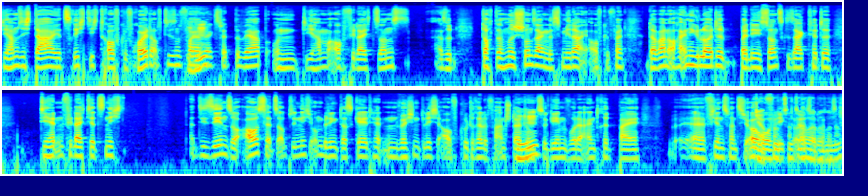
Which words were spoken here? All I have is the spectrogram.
die haben sich da jetzt richtig drauf gefreut auf Mhm. diesen Feuerwerkswettbewerb und die haben auch vielleicht sonst, also doch, das muss ich schon sagen, das ist mir da aufgefallen. Da waren auch einige Leute, bei denen ich sonst gesagt hätte, die hätten vielleicht jetzt nicht, die sehen so aus, als ob sie nicht unbedingt das Geld hätten, wöchentlich auf kulturelle Veranstaltungen Mhm. zu gehen, wo der Eintritt bei äh, 24 Euro ja, liegt 25 oder Euro so. oder so, ne?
